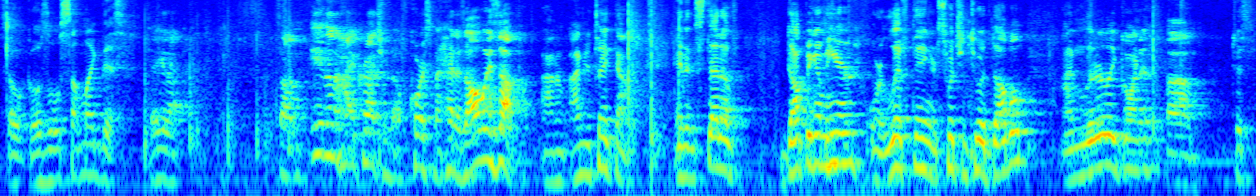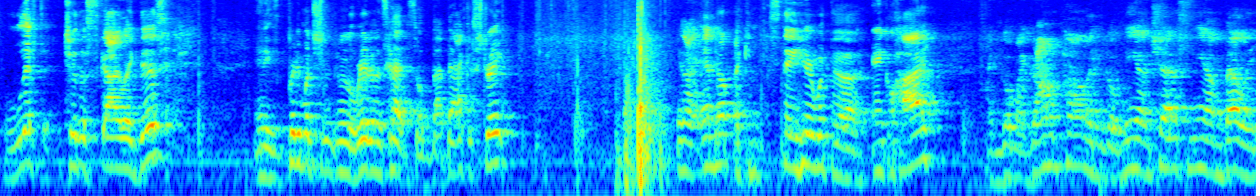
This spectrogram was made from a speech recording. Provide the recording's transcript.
So it goes a little something like this. Check it out. So I'm in on a high crotch, and of course my head is always up on, on your takedown. And instead of dumping them here, or lifting, or switching to a double, I'm literally going to um, just lift it to the sky like this, and he's pretty much going to go right on his head. So my back is straight, and I end up, I can stay here with the ankle high, I can go my ground pound, I can go knee on chest, knee on belly.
